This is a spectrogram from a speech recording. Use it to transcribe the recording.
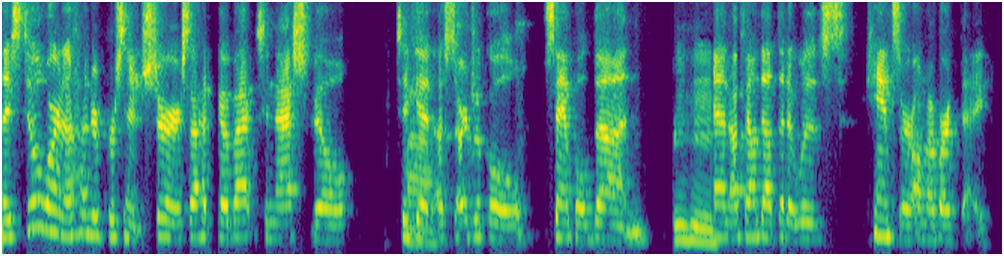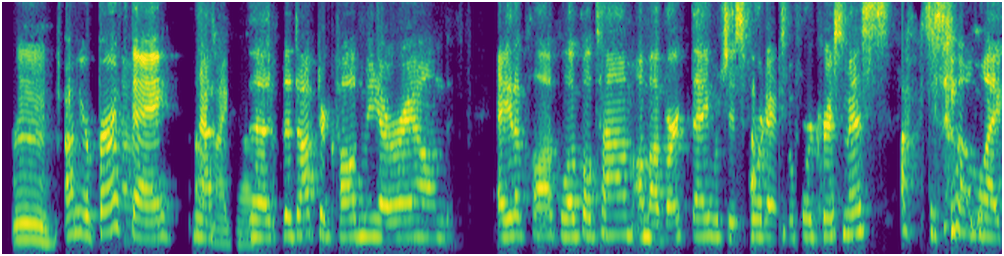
they still weren't hundred percent sure. So I had to go back to Nashville to wow. get a surgical sample done. Mm-hmm. And I found out that it was cancer on my birthday. Mm, on your birthday? Um, oh my God. The, the doctor called me around eight o'clock local time on my birthday, which is four days before Christmas. Oh, so I'm like,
